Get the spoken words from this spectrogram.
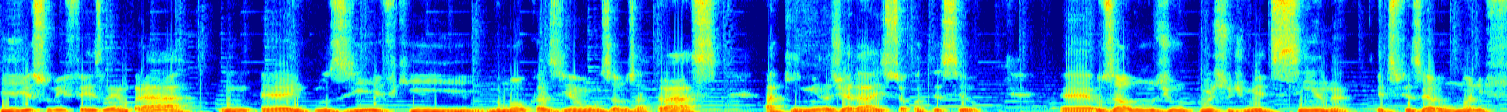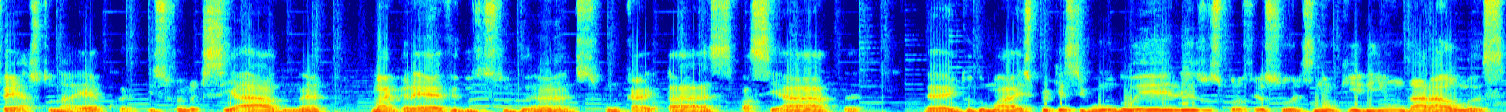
E isso me fez lembrar, é, inclusive, que numa ocasião, uns anos atrás, aqui em Minas Gerais isso aconteceu. É, os alunos de um curso de medicina, eles fizeram um manifesto na época, isso foi noticiado, né? uma greve dos estudantes, com cartazes, passeata é, e tudo mais, porque, segundo eles, os professores não queriam dar aulas.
